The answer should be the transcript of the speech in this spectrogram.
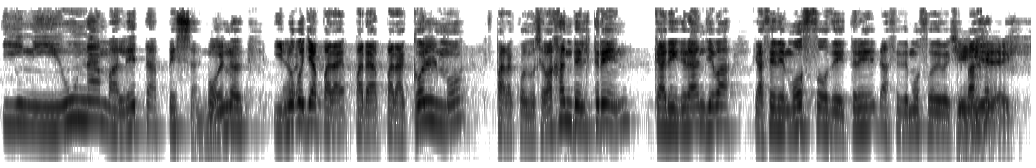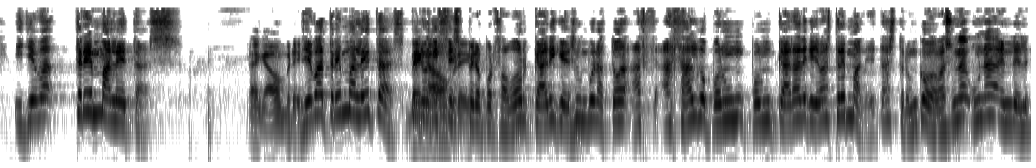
y ni una maleta pesa. ni Bueno, una- y luego ya para, para, para colmo, para cuando se bajan del tren, Cary Grant lleva, que hace de mozo de tren, hace de mozo de Sí, equipaje, de- y lleva tres maletas. Venga, hombre. Lleva tres maletas. Pero Venga, dices, hombre. pero por favor, Cary, que eres un buen actor, haz, haz algo, pon un, pon un cara de que llevas tres maletas, tronco. Además, una, una, en el-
